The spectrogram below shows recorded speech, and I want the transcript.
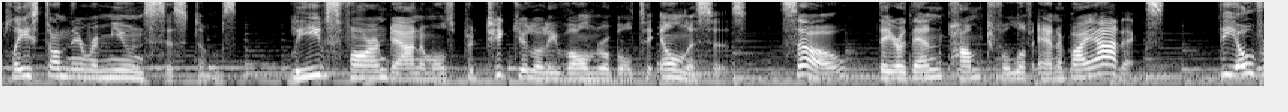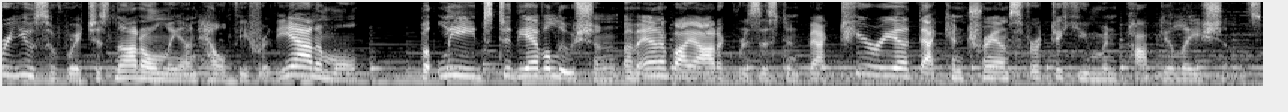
placed on their immune systems leaves farmed animals particularly vulnerable to illnesses, so they are then pumped full of antibiotics, the overuse of which is not only unhealthy for the animal, but leads to the evolution of antibiotic resistant bacteria that can transfer to human populations.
